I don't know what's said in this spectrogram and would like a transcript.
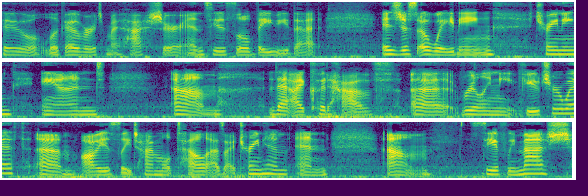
to look over to my pasture and see this little baby that is just awaiting training and um, that I could have a really neat future with. Um, obviously, time will tell as I train him and um, see if we mesh,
